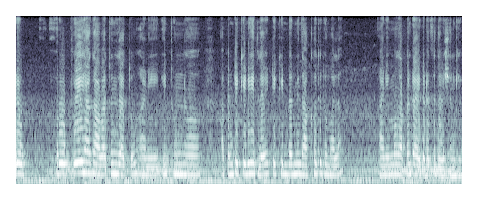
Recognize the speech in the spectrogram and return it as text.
रोप रोपवे ह्या गावातून जातो आणि इथून आपण तिकीट घेतलं आहे तिकीट तर मी दाखवते तुम्हाला. आणि मग आपण रायगडाचं दर्शन घेऊ.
